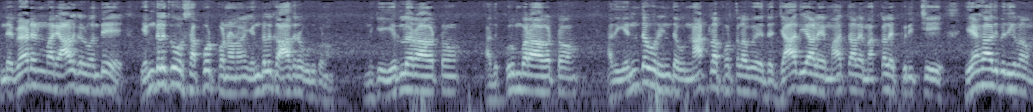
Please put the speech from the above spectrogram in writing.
இந்த வேடன் மாதிரி ஆளுகள் வந்து எங்களுக்கு ஒரு சப்போர்ட் பண்ணணும் எங்களுக்கு ஆதரவு கொடுக்கணும். இன்றைக்கி இருளர் ஆகட்டும் அது குறும்பராகட்டும் அது எந்த ஒரு இந்த நாட்டில் பொறுத்தளவு இந்த ஜாதியாலே மதத்தாலே மக்களை பிரித்து ஏகாதிபதிகளும்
